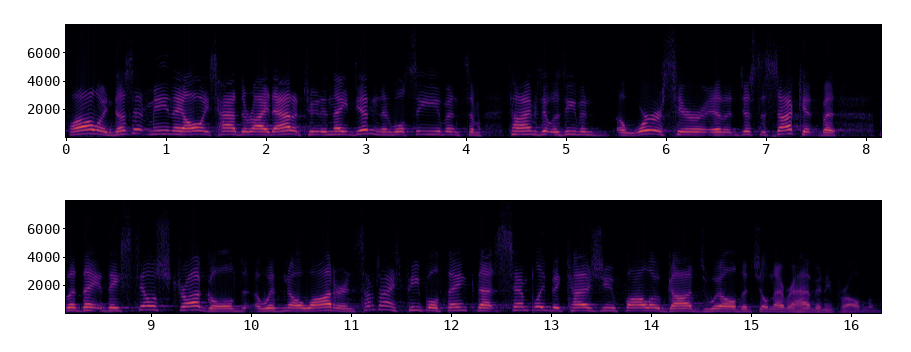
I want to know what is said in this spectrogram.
following. Doesn't mean they always had the right attitude, and they didn't. And we'll see even some times it was even worse here in just a second. But, but they, they still struggled with no water. And sometimes people think that simply because you follow God's will that you'll never have any problems.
